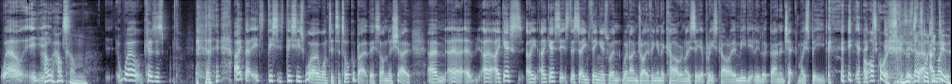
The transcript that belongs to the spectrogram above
Well, it- How how come? well, because I that it's this is this is why I wanted to talk about this on the show. Um, uh, uh, I guess I, I guess it's the same thing as when when I'm driving in a car and I see a police car, I immediately look down and check my speed. You know, Oh, of course, 'cause it's that's what you I- do.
